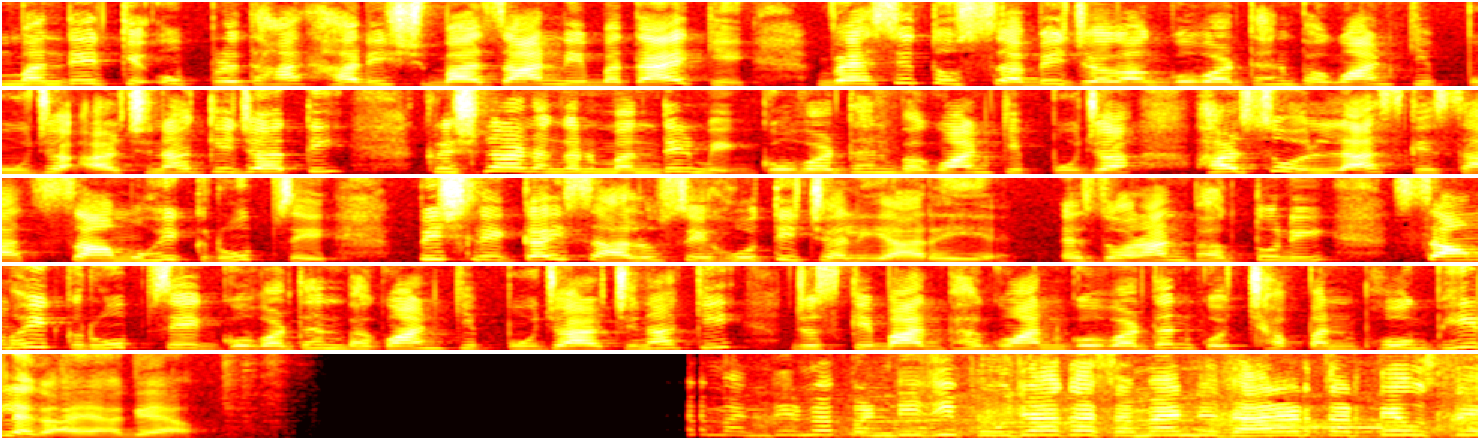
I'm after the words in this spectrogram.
मंदिर के उप प्रधान हरीश बाज़ार ने बताया कि वैसे तो सभी जगह गोवर्धन भगवान की पूजा अर्चना की जाती। कृष्णानगर मंदिर में गोवर्धन भगवान की पूजा हर्षोल्लास के साथ सामूहिक रूप से पिछले कई सालों से होती चली आ रही है। इस दौरान भक्तों ने सामूहिक रूप से गोवर्धन भगवान की पूजा अर्चना की, जिसके बाद भगवान गोवर्धन को छप्पन भोग भी लगाया गया। मंदिर में पंडित जी पूजा का समय निर्धारण करते हैं। उससे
